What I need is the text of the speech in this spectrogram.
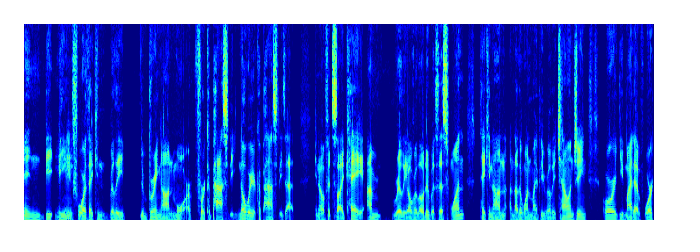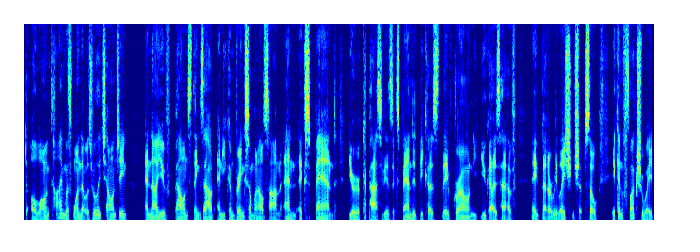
in be, mm-hmm. being before they can really bring on more for capacity. Know where your capacity's at. You know, if it's like, hey, I'm really overloaded with this one, taking on another one might be really challenging, or you might have worked a long time with one that was really challenging and now you've balanced things out and you can bring someone else on and expand. Your capacity is expanded because they've grown. You guys have a better relationship. So it can fluctuate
